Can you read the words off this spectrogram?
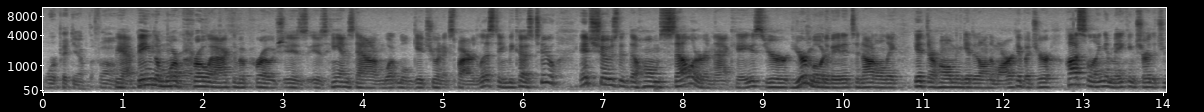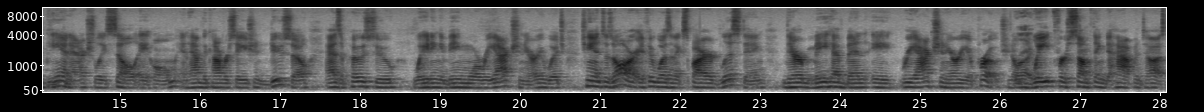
we're picking up the phone. Yeah, being the more proactive approach is is hands down what will get you an expired listing because two, it shows that the home seller in that case, you're you're motivated to not only get their home and get it on the market, but you're hustling and making sure that you can actually sell a home and have the conversation to do so as opposed to waiting and being more reactionary, which chances are if it was an expired listing, there may have been a reactionary approach. You know, Right. wait for something to happen to us,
